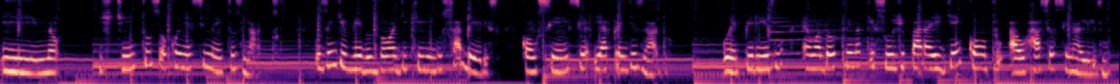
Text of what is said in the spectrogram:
e não instintos ou conhecimentos natos. Os indivíduos vão adquirindo saberes, consciência e aprendizado. O empirismo é uma doutrina que surge para ir de encontro ao raciocinalismo,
